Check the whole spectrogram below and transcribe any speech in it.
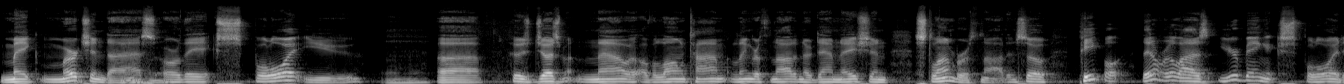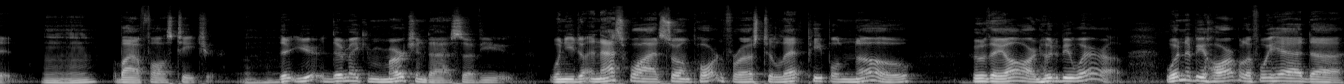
make merchandise, mm-hmm. or they exploit you, mm-hmm. uh, whose judgment now of a long time lingereth not, and their damnation slumbereth not. And so people they don't realize you're being exploited mm-hmm. by a false teacher. Mm-hmm. They're, they're making merchandise of you when you do, and that's why it's so important for us to let people know who they are and who to beware of. Wouldn't it be horrible if we had uh,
